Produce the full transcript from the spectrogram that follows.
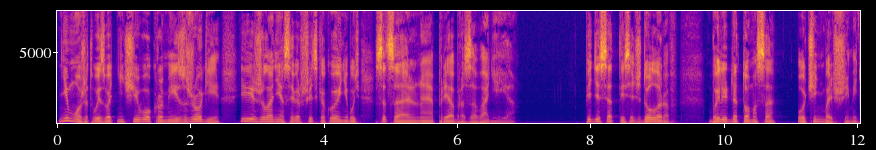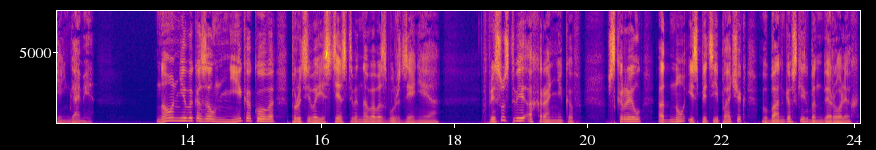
не может вызвать ничего, кроме изжоги и желания совершить какое-нибудь социальное преобразование. 50 тысяч долларов были для Томаса очень большими деньгами. Но он не выказал никакого противоестественного возбуждения. В присутствии охранников вскрыл одну из пяти пачек в банковских бандеролях,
